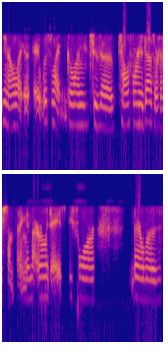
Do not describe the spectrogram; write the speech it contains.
you know, like it, it was like going to the California desert or something in the early days before there was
